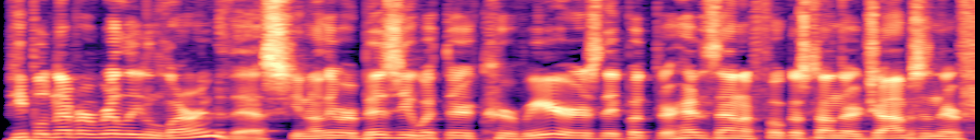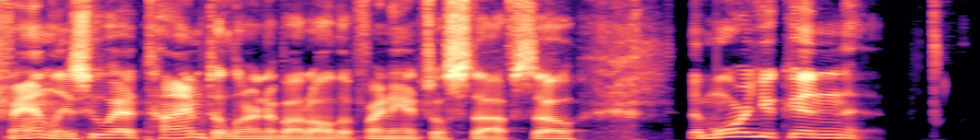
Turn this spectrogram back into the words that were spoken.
people never really learned this. You know, they were busy with their careers. They put their heads down and focused on their jobs and their families. Who had time to learn about all the financial stuff? So, the more you can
